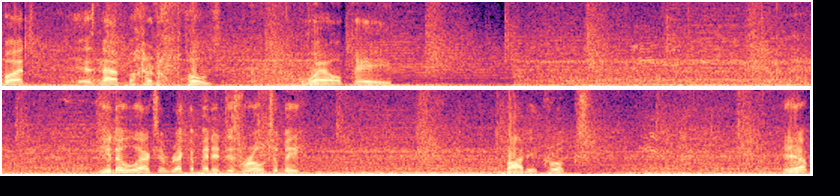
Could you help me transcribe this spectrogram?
but it's not one of the most well paid. You know who actually recommended this road to me? Bobby Crooks. Yep.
